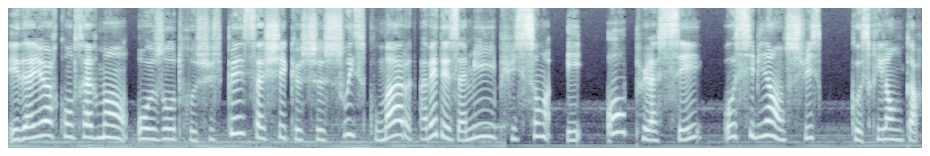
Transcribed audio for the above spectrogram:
Et d'ailleurs, contrairement aux autres suspects, sachez que ce Swiss Kumar avait des amis puissants et haut placés, aussi bien en Suisse qu'au Sri Lanka.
